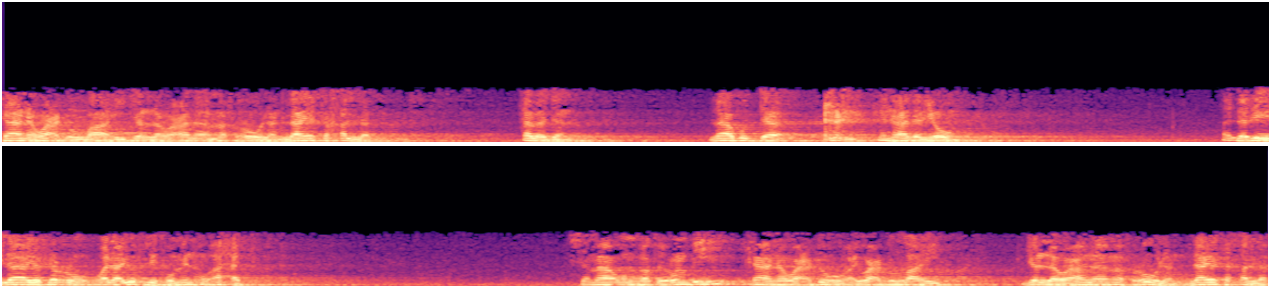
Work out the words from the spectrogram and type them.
كان وعد الله جل وعلا مفعولا لا يتخلف أبدا. لا بد من هذا اليوم الذي لا يفر ولا يفلت منه أحد. سماء منفطر به كان وعده أي وعد الله جل وعلا مفعولا لا يتخلف.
